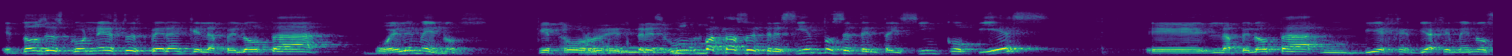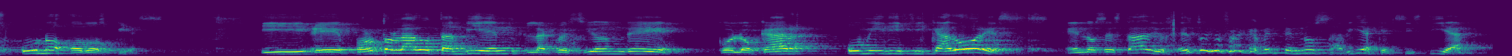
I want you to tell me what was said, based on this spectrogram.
Entonces, con esto esperan que la pelota vuele menos, que por eh, tres- un batazo de 375 pies, eh, la pelota mm, viaje menos uno o dos pies. Y eh, por otro lado, también la cuestión de colocar humidificadores en los estadios. Esto yo francamente no sabía que existía.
